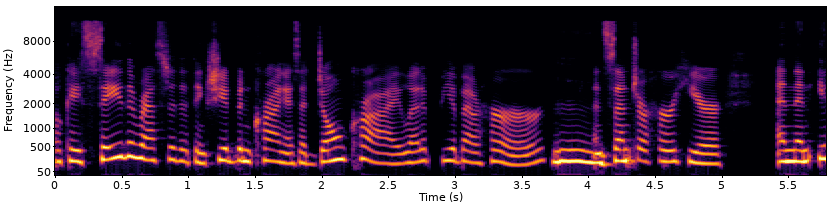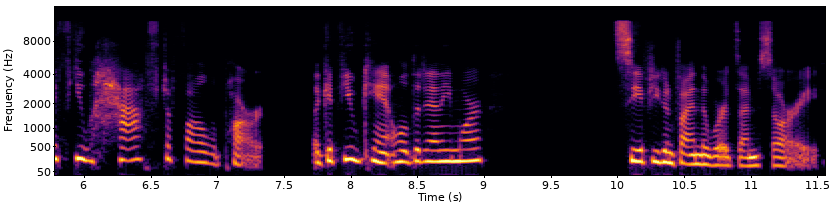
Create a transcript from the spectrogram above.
Okay, say the rest of the thing. She had been crying. I said, Don't cry. Let it be about her Mm. and center her here. And then if you have to fall apart, like if you can't hold it anymore, see if you can find the words, I'm sorry.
